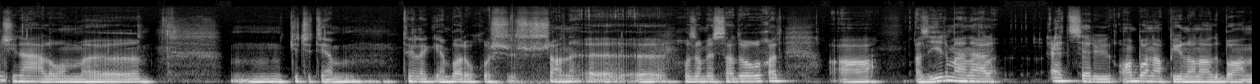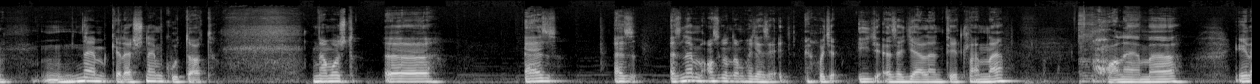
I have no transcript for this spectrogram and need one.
csinálom, ö, mm, kicsit ilyen tényleg ilyen barokosan ö, ö, hozom össze a dolgokat. A, az Irmánál egyszerű, abban a pillanatban nem keres, nem kutat. Na most ö, ez, ez ez nem, azt gondolom, hogy ez egy, hogy így ez egy ellentét lenne, hanem én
